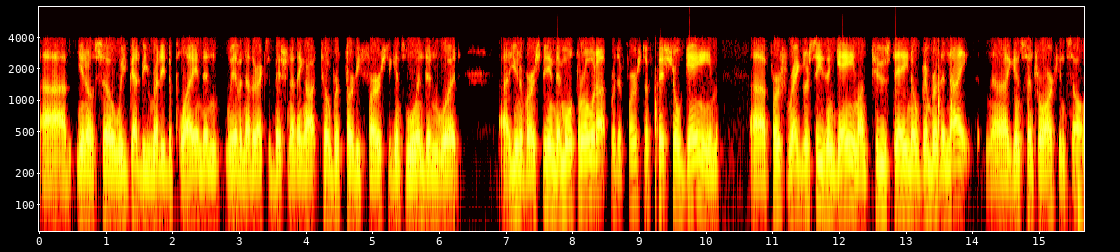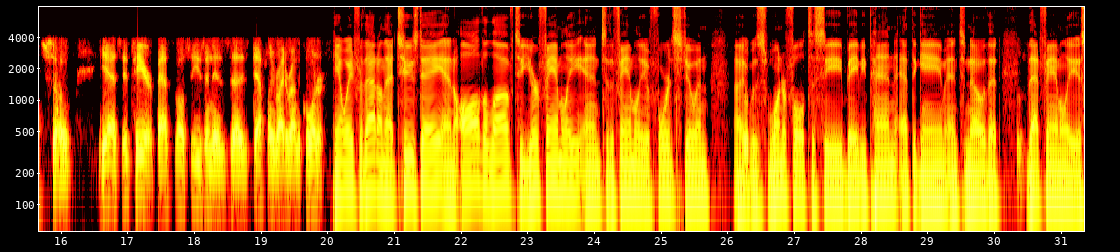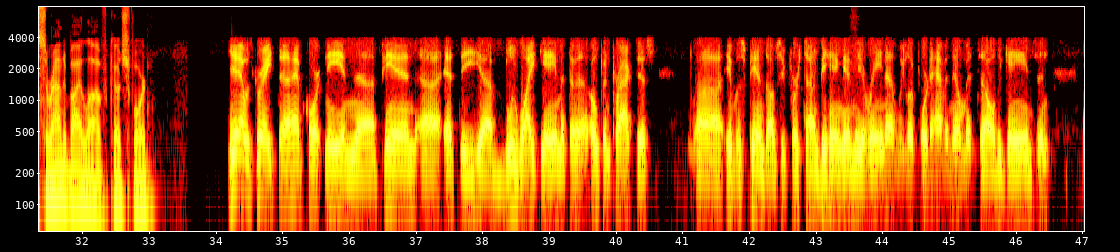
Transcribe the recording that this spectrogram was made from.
Uh, you know, so we've got to be ready to play. And then we have another exhibition, I think, October 31st against Lindenwood uh, University. And then we'll throw it up for the first official game, uh, first regular season game on Tuesday, November the 9th uh, against Central Arkansas. So, yes, it's here. Basketball season is, uh, is definitely right around the corner. Can't wait for that on that Tuesday. And all the love to your family and to the family of Ford Stewin. Uh, it was wonderful to see baby Penn at the game and to know that that family is surrounded by love, Coach Ford. Yeah, it was great to have Courtney and uh, Penn uh, at the uh, blue white game at the open practice. Uh, it was Penn's obviously first time being in the arena, and we look forward to having them at all the games. And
